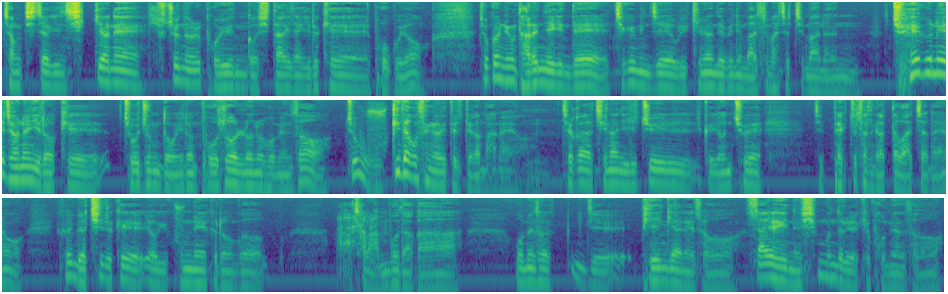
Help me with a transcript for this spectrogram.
정치적인 식견의 수준을 보인 것이다 그냥 이렇게 보고요. 조금 지금 다른 얘기인데 지금 이제 우리 김현 대변인 말씀하셨지만은 최근에 저는 이렇게 조중동 이런 보수 언론을 보면서 좀 웃기다고 생각이 들 때가 많아요. 제가 지난 일주일 그 연초에 백두산 갔다 왔잖아요. 그 며칠 이렇게 여기 국내 그런 거 아, 잘안 보다가 오면서 이제 비행기 안에서 쌓여 있는 신문들을 이렇게 보면서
